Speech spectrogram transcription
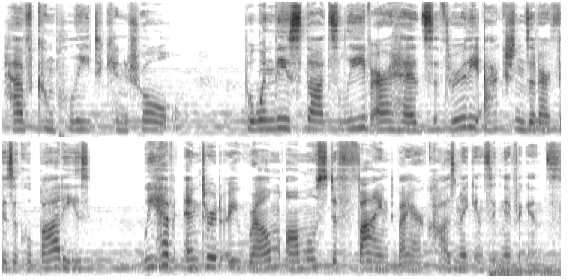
have complete control. But when these thoughts leave our heads through the actions of our physical bodies, we have entered a realm almost defined by our cosmic insignificance.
